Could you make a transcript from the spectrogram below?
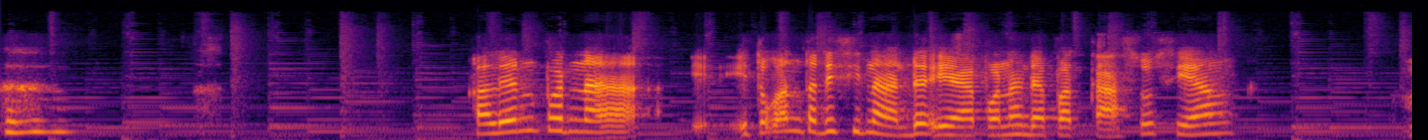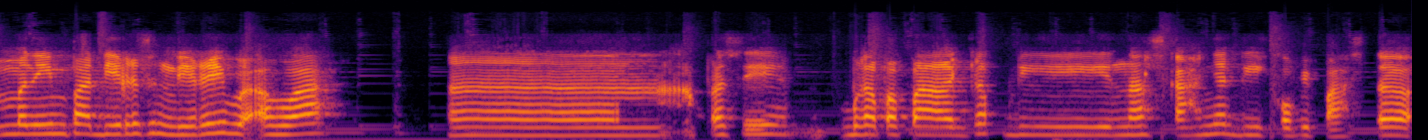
Kalian pernah itu kan tadi si Nada ya pernah dapat kasus yang menimpa diri sendiri bahwa eh, apa sih berapa paragraf di naskahnya di copy paste.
